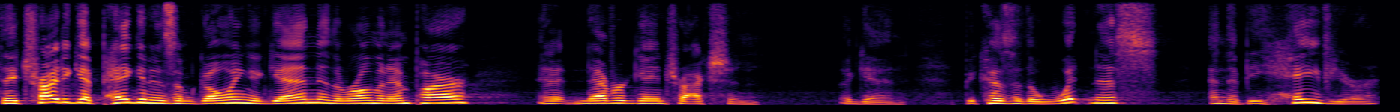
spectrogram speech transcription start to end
they tried to get paganism going again in the Roman Empire, and it never gained traction again because of the witness and the behavior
